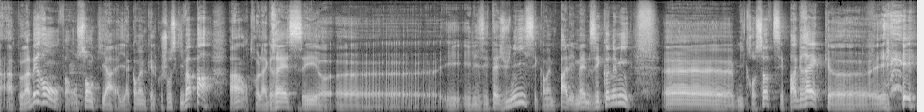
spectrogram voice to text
un, un peu aberrant. Enfin, on sent qu'il y, y, a quand même quelque chose qui ne va pas hein, entre la Grèce et, et, et les États-Unis. C'est quand même pas les mêmes économies. Euh, Microsoft, c'est pas grec. Euh, et,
